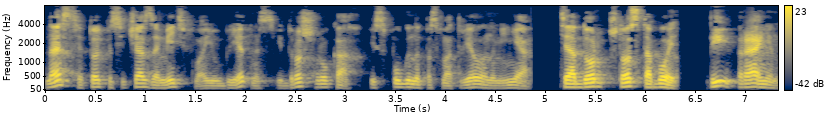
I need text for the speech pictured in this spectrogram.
Настя, только сейчас заметив мою бледность и дрожь в руках, испуганно посмотрела на меня. «Теодор, что с тобой? Ты ранен?»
